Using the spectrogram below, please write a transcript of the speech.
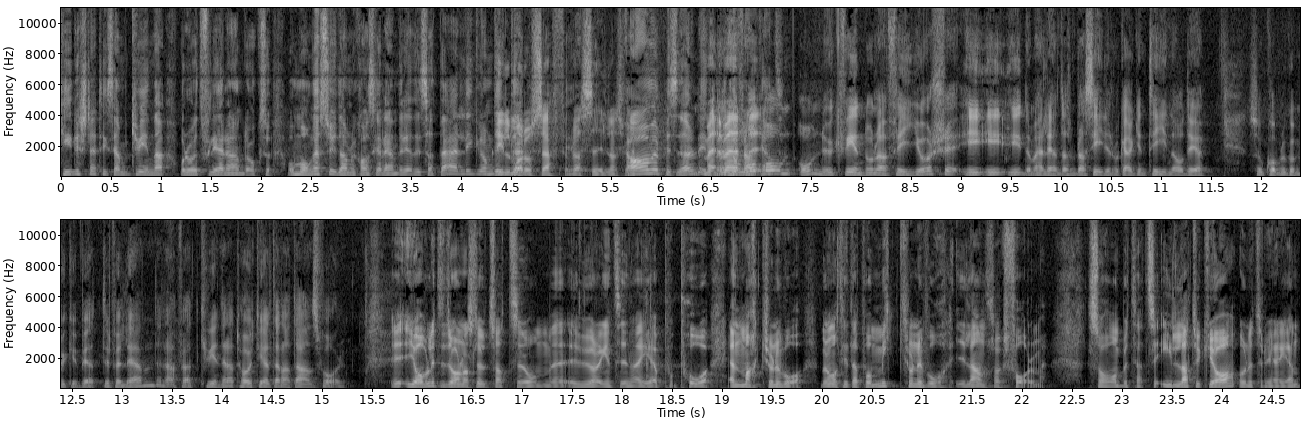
Kirchner, till exempel, kvinna. Och det var ett flera andra också. Och många sydamerikanska länder är det. Så att där ligger de Dilma lite... Rousseff i Brasilien och så vidare. Ja, men precis. Där Men- men- om, om nu kvinnorna frigör sig i, i, i de här länderna som Brasilien och Argentina och det, så kommer det gå mycket bättre för länderna. För att kvinnorna tar ett helt annat ansvar. Jag vill inte dra några slutsatser om eh, hur Argentina är på, på en makronivå. Men om man tittar på mikronivå i landslagsform så har man betett sig illa tycker jag under turneringen.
